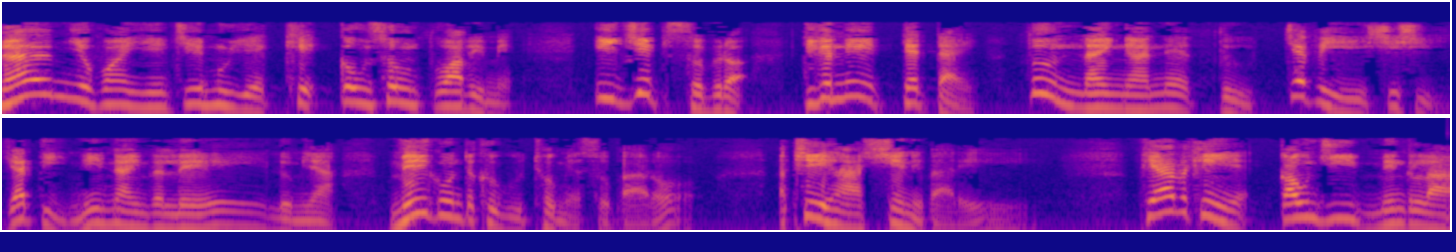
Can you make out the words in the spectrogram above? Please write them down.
နဲမြေဝမ်းယဉ်ကျေးမှုရဲ့ခေကုံဆုံးသွားပြီမြအီဂျစ်ဆိုပြီးတော့ဒီကနေ့တက်တိုင်သူ့နိုင်ငံနဲ့သူကြက်တည်ရှိရှိရက်တည်နေနိုင်တယ်လေလို့များမိကွန်းတစ်ခုခုထုတ်မယ်ဆိုပါတော့အဖြေဟာရှင်းနေပါလေဖျားသခင်ရဲ့ကောင်းကြီးမင်္ဂလာ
